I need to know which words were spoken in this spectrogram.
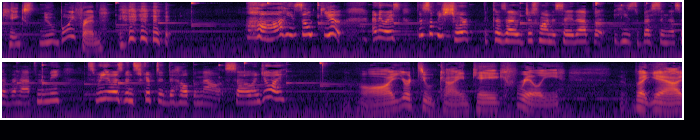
Cake's new boyfriend. Aw, he's so cute. Anyways, this will be short because I just wanted to say that, but he's the best thing that's ever happened to me. This video has been scripted to help him out, so enjoy. Aw, you're too kind, Cake, really. But yeah,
